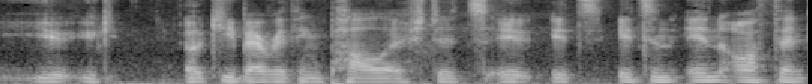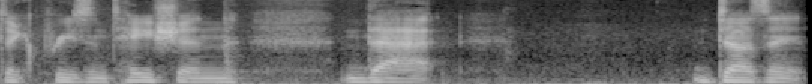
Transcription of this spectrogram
you, you uh, keep everything polished. It's it, it's it's an inauthentic presentation that doesn't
